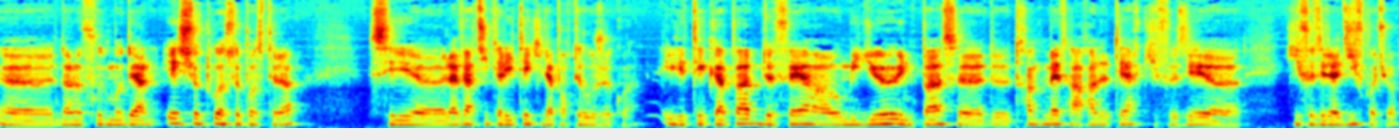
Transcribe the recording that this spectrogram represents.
euh, dans le foot moderne et surtout à ce poste-là, c'est euh, la verticalité qu'il apportait au jeu. Quoi. Il était capable de faire au milieu une passe de 30 mètres à ras de terre qui faisait, qui faisait la diff, quoi, tu vois.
